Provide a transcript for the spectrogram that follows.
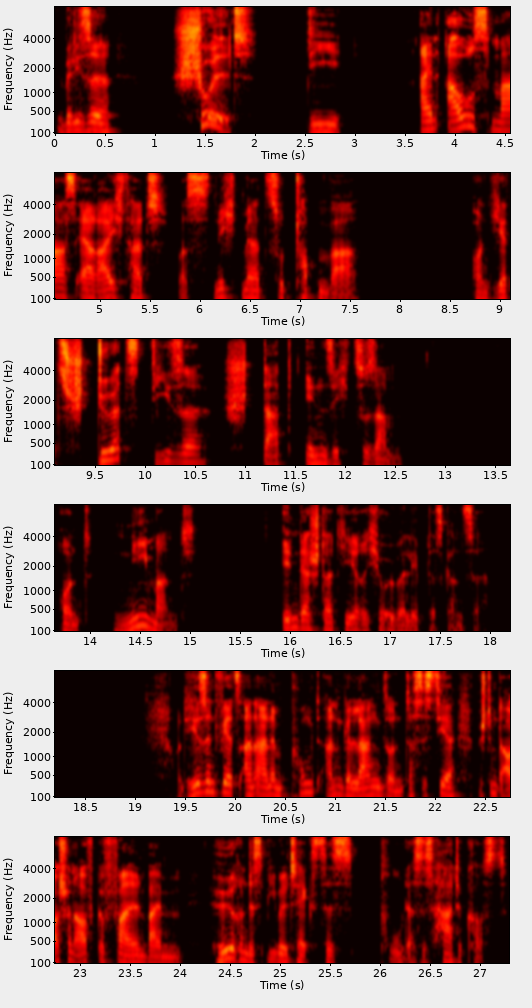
über diese Schuld, die ein Ausmaß erreicht hat, was nicht mehr zu toppen war. Und jetzt stürzt diese Stadt in sich zusammen. Und niemand in der Stadt Jericho überlebt das Ganze. Und hier sind wir jetzt an einem Punkt angelangt, und das ist dir bestimmt auch schon aufgefallen beim Hören des Bibeltextes. Puh, das ist harte Kost.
